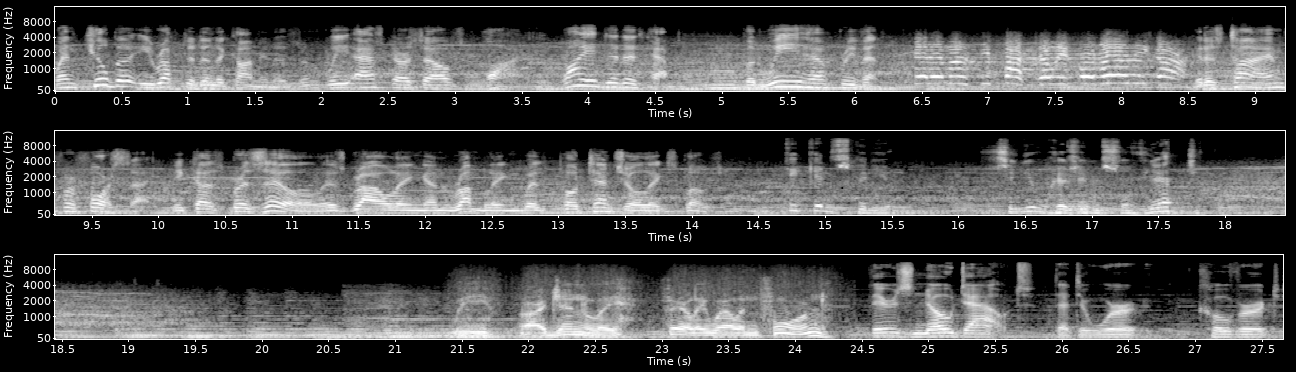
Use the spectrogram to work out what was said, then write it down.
When Cuba erupted into communism, we asked ourselves why? Why did it happen? Could we have prevented it? It is time for foresight because Brazil is growling and rumbling with potential explosion. O que, que eles queriam? Seguir o regime soviético? We are generally fairly well informed. There's no doubt that there were covert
